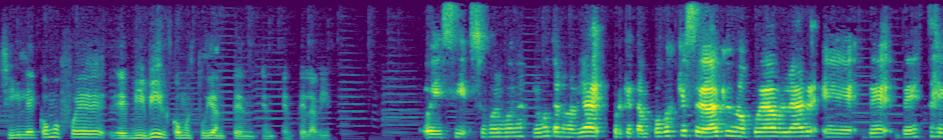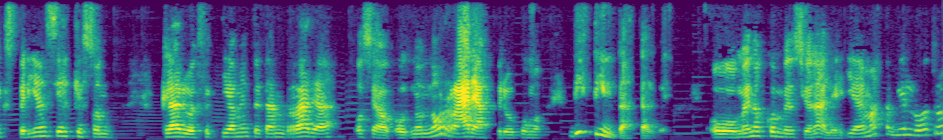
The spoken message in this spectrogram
Chile? ¿Cómo fue eh, vivir como estudiante en, Tel Aviv? Oye, sí, súper buenas preguntas en realidad, porque tampoco es que se da que uno pueda hablar de, de, estas experiencias que son, claro, efectivamente tan raras, o sea, no, no raras, pero como distintas tal vez o menos convencionales. Y además también lo otro,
